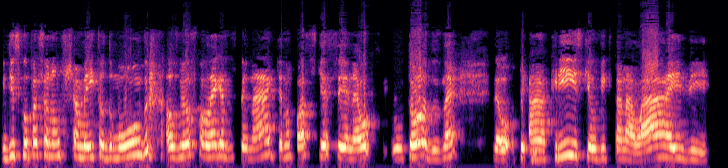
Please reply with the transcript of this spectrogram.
Me desculpa se eu não chamei todo mundo, aos meus colegas do Senac, eu não posso esquecer, né? O, o, todos, né? A Cris, que eu vi que está na live,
